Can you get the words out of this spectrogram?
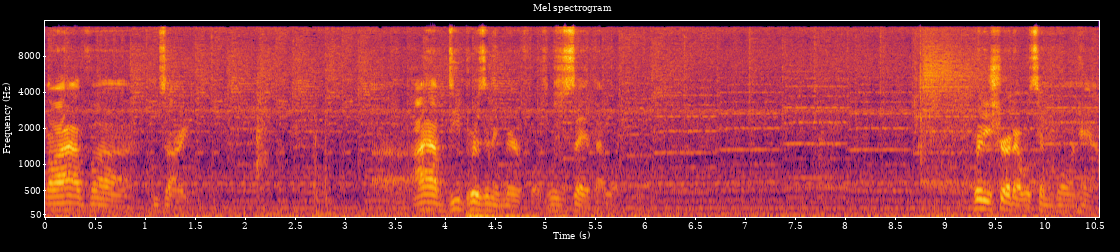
Or I have, uh, I'm sorry. Uh, I have Deep Prison and Force. Let's just say it that way. Pretty sure that was him going ham.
